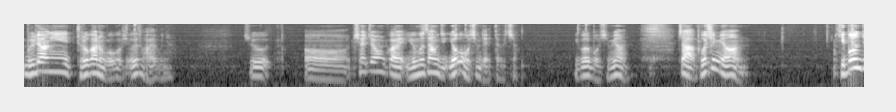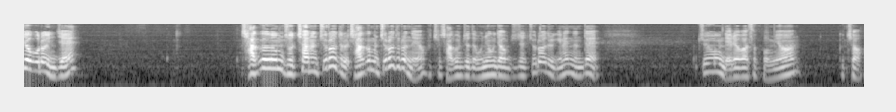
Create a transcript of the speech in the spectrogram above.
물량이 들어가는 거고 여기서 봐요 그냥 쭉 어, 최종가 유무상증 이거 보시면 되겠다 그쵸 이걸 보시면 자 보시면 기본적으로 이제 자금조차는 줄어들 자금은 줄어들었네요. 그렇죠. 자금조차 운용 자금조차 줄어들긴 했는데 쭉 내려가서 보면 그렇죠.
